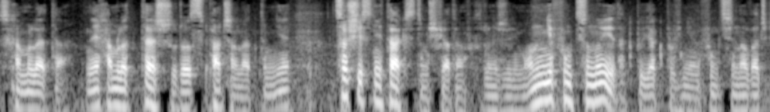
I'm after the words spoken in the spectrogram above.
Z Hamleta. Nie, Hamlet też rozpacza nad tym. Nie? Coś jest nie tak z tym światem, w którym żyjemy. On nie funkcjonuje tak, jak powinien funkcjonować.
